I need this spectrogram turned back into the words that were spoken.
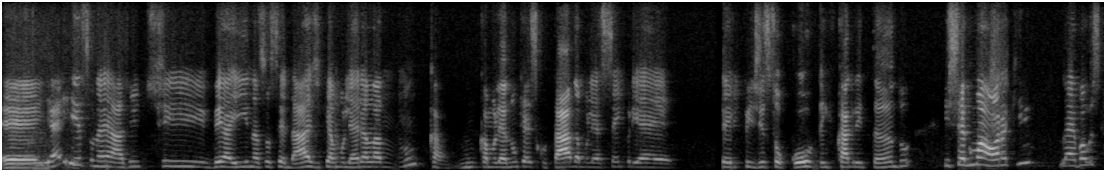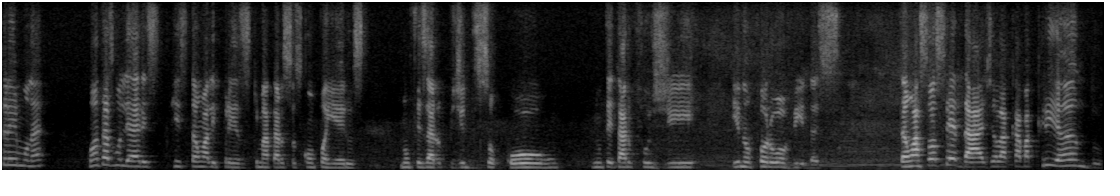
É, e é isso, né? A gente vê aí na sociedade que a mulher, ela nunca, nunca, a mulher nunca é escutada, a mulher sempre é tem que pedir socorro, tem que ficar gritando. E chega uma hora que leva ao extremo, né? Quantas mulheres que estão ali presas, que mataram seus companheiros, não fizeram pedido de socorro, não tentaram fugir e não foram ouvidas? Então, a sociedade, ela acaba criando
